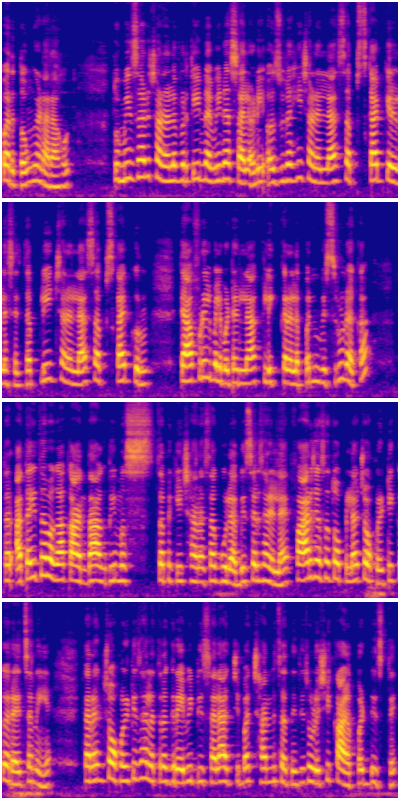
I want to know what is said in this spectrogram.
परतवून घेणार आहोत. तुम्ही जर चॅनलवरती नवीन असाल आणि अजूनही चॅनलला सबस्क्राईब केलेलं असेल तर प्लीज चॅनलला सबस्क्राईब करून त्यापुढील बेलबटनला क्लिक करायला पण विसरू नका. तर आता इथं बघा कांदा अगदी मस्तपैकी छान असा गुलाबीसर झालेला आहे. फार जास्त तो आपल्याला चॉकलेटी करायचा नाही आहे कारण चॉकलेटी झालं तर ग्रेव्ही दिसायला अजिबात छान दिसत नाही. ती थोडीशी काळपट दिसते.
